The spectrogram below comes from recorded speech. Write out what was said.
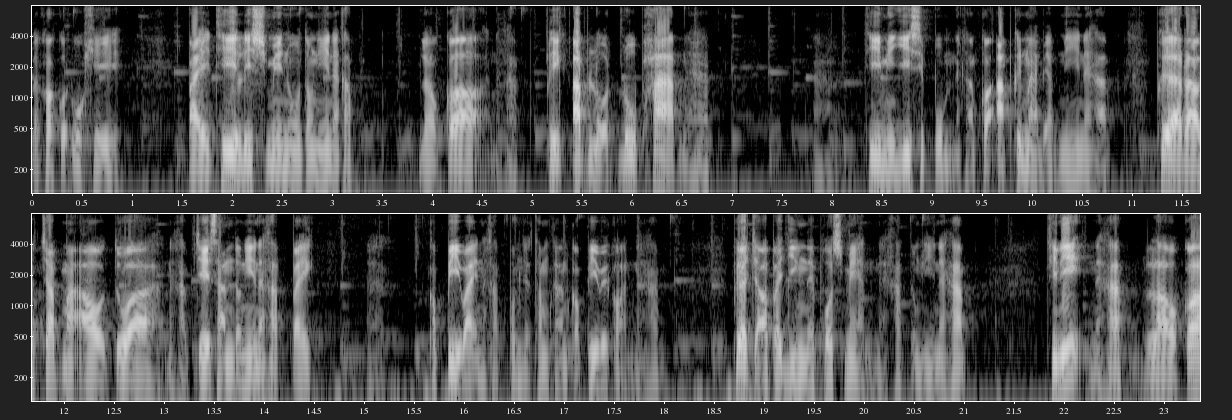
แล้วก็กดโอเคไปที่ list menu ตรงนี้นะครับ แล้วก็นะครับคลิกอัปโหลดรูปภาพนะครับที่มี 20 ปุ่มนะครับ ก็อัพขึ้นมาแบบนี้นะครับ เพื่อเราจะมาเอาตัวนะครับ JSON ตรงนี้นะครับไป copy ไว้นะครับ ผมจะทำการ copy ไว้ก่อนนะครับ เพื่อจะเอาไปยิงใน Postman นะครับ ตรงนี้นะครับ ทีนี้นะครับเราก็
